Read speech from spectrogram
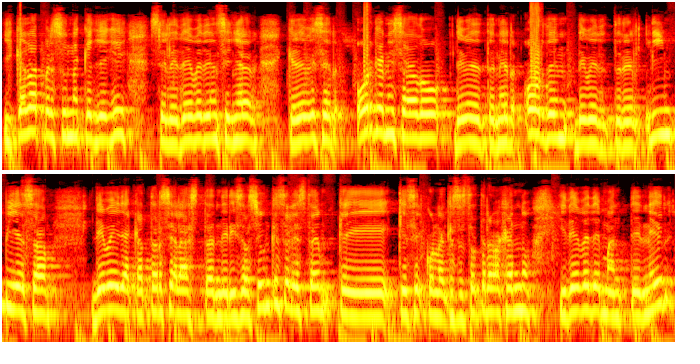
Y cada persona que llegue se le debe de enseñar que debe ser organizado, debe de tener orden, debe de tener limpieza, debe de acatarse a la estandarización que se le está, que, que se, con la que se está trabajando y debe de mantener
